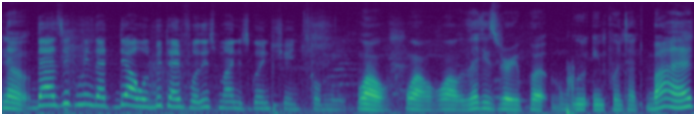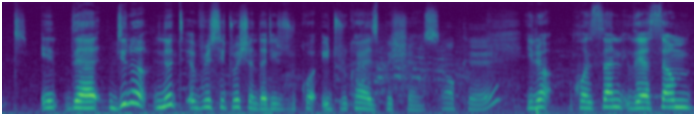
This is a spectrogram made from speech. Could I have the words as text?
no Does it mean that there will be time for this man is going to change for me? Wow, wow, wow! That is very important. But in the, do you know, not every situation that it, requ- it requires patience. Okay. You know, concern. there are some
